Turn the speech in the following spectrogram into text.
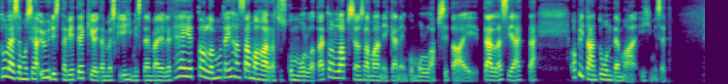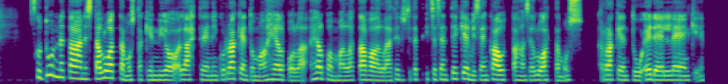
tulee semmoisia yhdistäviä tekijöitä myöskin ihmisten välille, että hei, että tuolla on muuten ihan sama harrastus kuin mulla, tai tuon lapsi on samanikäinen kuin mun lapsi, tai tällaisia, että opitaan tuntemaan ihmiset. Sitten kun tunnetaan, niin sitä luottamustakin jo lähtee niin kuin rakentumaan helpolla, helpommalla tavalla. Ja tietysti itse sen tekemisen kauttahan se luottamus rakentuu edelleenkin.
